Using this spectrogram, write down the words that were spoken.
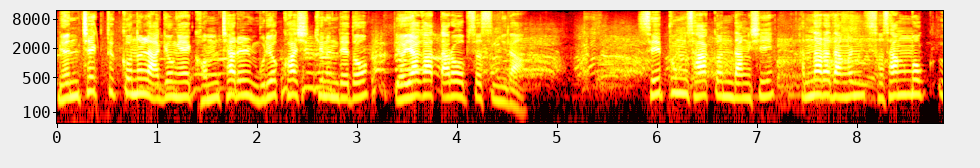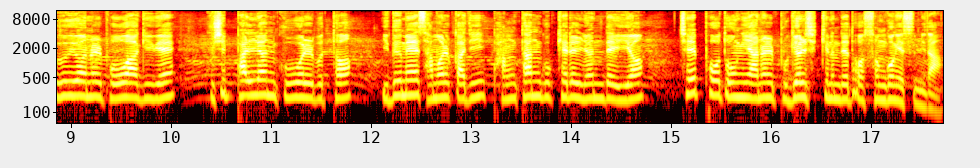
면책 특권을 악용해 검찰을 무력화시키는데도 여야가 따로 없었습니다. 세풍 사건 당시 한나라당은 서상목 의원을 보호하기 위해 98년 9월부터 이듬해 3월까지 방탄국회를 연 데 이어 체포 동의안을 부결시키는 데도 성공했습니다.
